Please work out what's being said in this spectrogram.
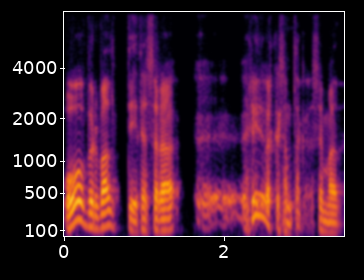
ofurvaldi þessara uh, hriðverkarsamtaka sem að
